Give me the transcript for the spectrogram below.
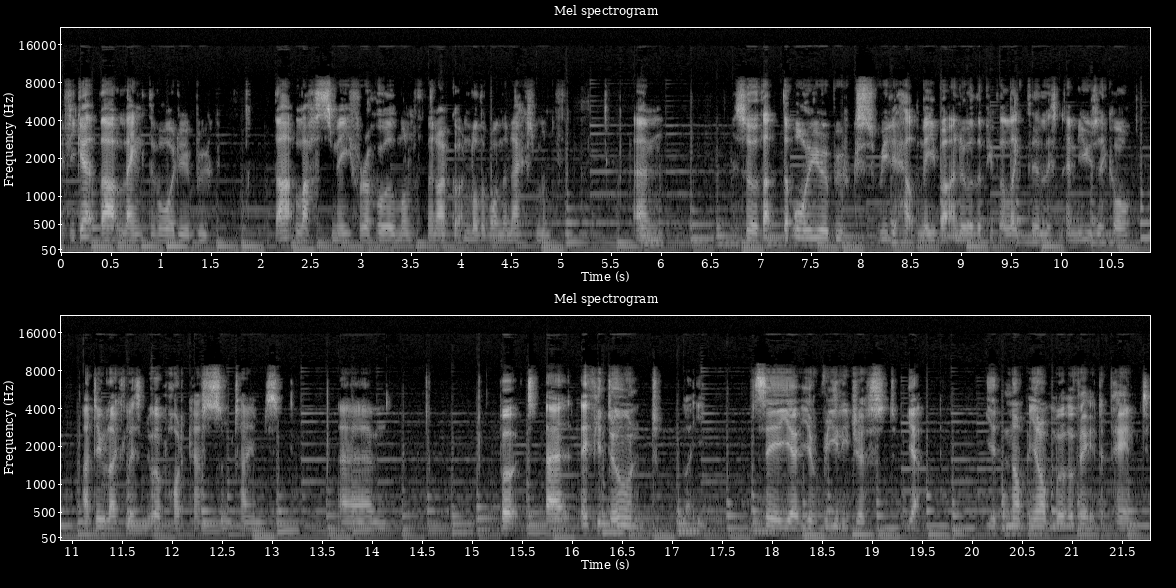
If you get that length of audiobook, that lasts me for a whole month, and then I've got another one the next month. Um, so that the audiobooks really help me, but I know other people like to listen to music or I do like to listen to a podcast sometimes. Um, but uh, if you don't, like, say you're, you're really just yeah you're not you're not motivated to paint.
